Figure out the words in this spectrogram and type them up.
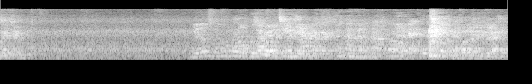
mày chưa nhớ đúng Sao lộ vậy? trình nhé vâng này đấy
